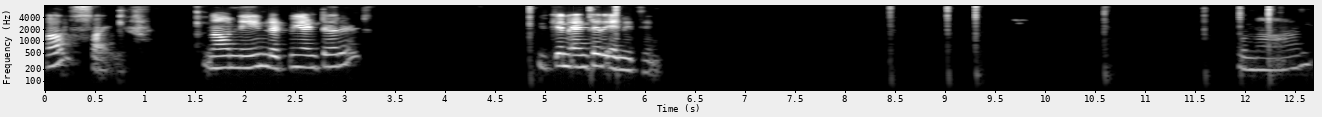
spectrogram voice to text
or five. Now, name, let me enter it. You can enter anything. Kunal.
